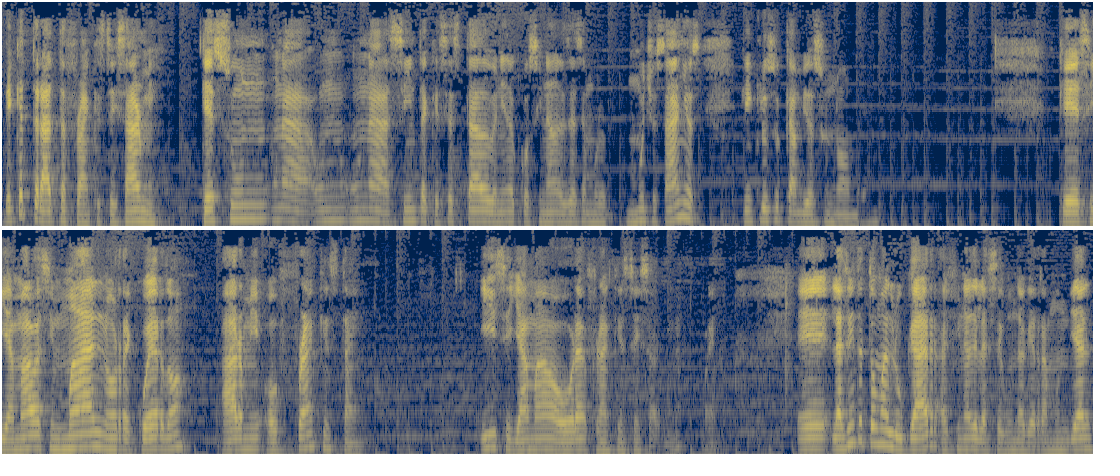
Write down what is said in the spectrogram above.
¿de qué trata Frankenstein's Army? que es una, cinta que se ha estado venido cocinando desde hace muchos años, que incluso cambió su nombre. que se llamaba, si mal no recuerdo, Army of Frankenstein. Y se llama ahora Frankenstein's Army. Bueno. Eh, la cinta toma lugar al final de la Segunda Guerra Mundial.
